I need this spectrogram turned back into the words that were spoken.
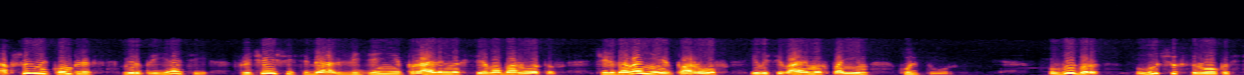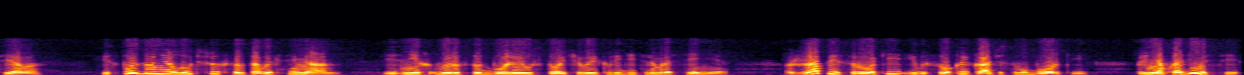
Обширный комплекс мероприятий, включающий в себя введение правильных севооборотов, чередование паров и высеваемых по ним культур, выбор лучших сроков сева, использование лучших сортовых семян, из них вырастут более устойчивые к вредителям растения, сжатые сроки и высокое качество уборки, при необходимости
